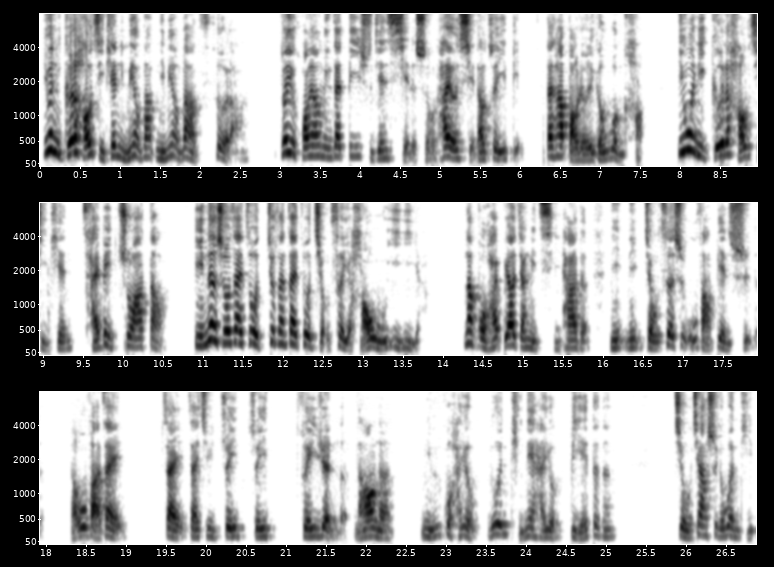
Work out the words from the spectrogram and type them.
因为你隔了好几天，你没有办，你没有办法测啦。所以黄阳明在第一时间写的时候，他有写到这一点，但他保留了一个问号，因为你隔了好几天才被抓到。你那时候在做，就算在做酒测也毫无意义啊。那我还不要讲你其他的，你你酒测是无法辨识的，然后无法再再再去追追追认了。然后呢，你如果还有，如果你体内还有别的呢？酒驾是个问题，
